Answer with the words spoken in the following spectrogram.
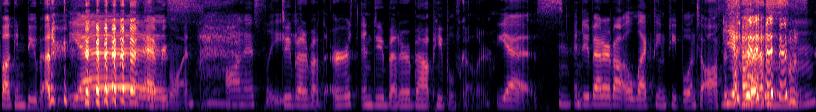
fucking do better. yes Everyone. honestly Do better about the earth and do better about people of color. yes Mhm. and do better about electing people into office Yes. Mhm.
